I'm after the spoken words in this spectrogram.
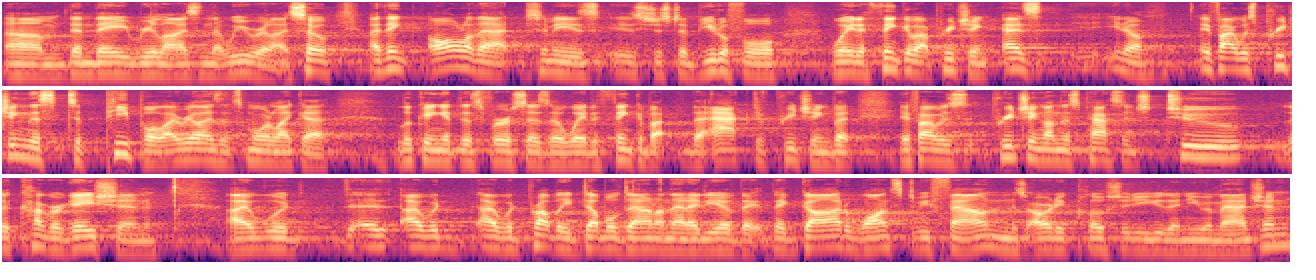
um, than they realize and that we realize. So, I think all of that to me is, is just a beautiful way to think about preaching. As you know, if I was preaching this to people, I realize it's more like a looking at this verse as a way to think about the act of preaching. But if I was preaching on this passage to the congregation, I would I would, I would probably double down on that idea of that, that God wants to be found and is already closer to you than you imagine.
